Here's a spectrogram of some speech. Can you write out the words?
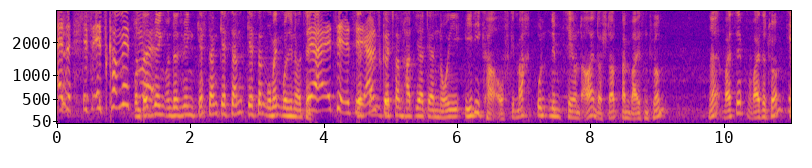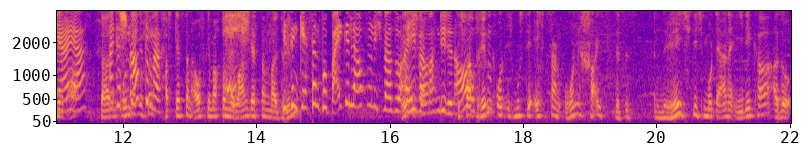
also jetzt, jetzt kommen wir zum Und deswegen, und deswegen gestern, gestern, gestern, Moment, muss ich noch erzählen. Ja, erzähl, erzähl, Gestern, alles gut. gestern hat ja der neue Edeka aufgemacht, unten im C&A in der Stadt, beim Weißen Turm. Ne, weißt du, Weißer Turm? Ja, ja. Da Hat er schon aufgemacht? Hat gestern aufgemacht und wir waren gestern mal drin. Wir sind gestern vorbeigelaufen und ich war so, ey, Ich wann war- machen die denn Ich auf? war drin und ich muss dir echt sagen, ohne Scheiß, das ist ein richtig moderner Edeka, also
